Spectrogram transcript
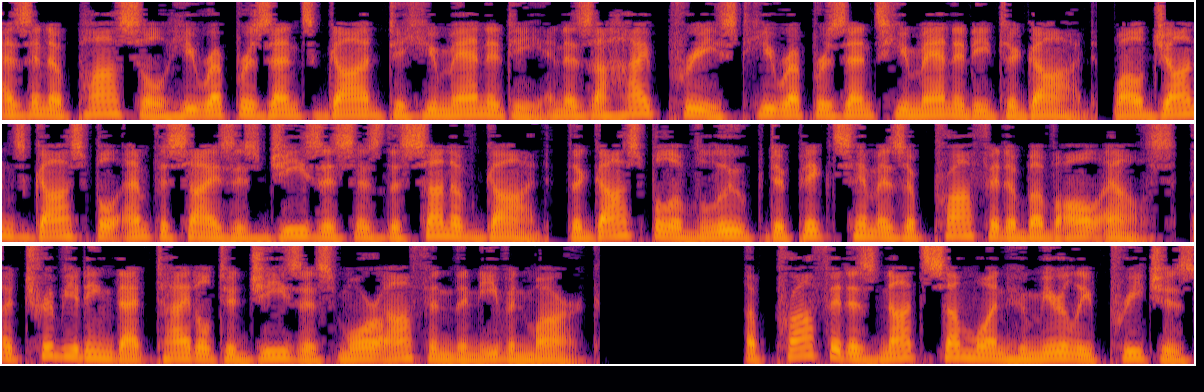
As an apostle he represents God to humanity and as a high priest he represents humanity to God. While John's gospel emphasizes Jesus as the son of God, the gospel of Luke depicts him as a prophet above all else, attributing that title to Jesus more often than even Mark. A prophet is not someone who merely preaches,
